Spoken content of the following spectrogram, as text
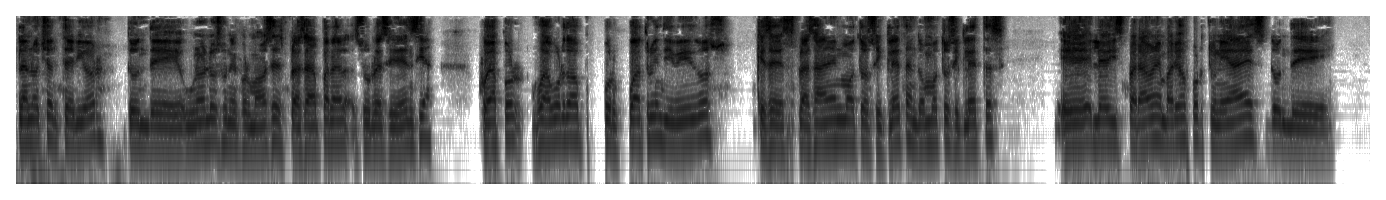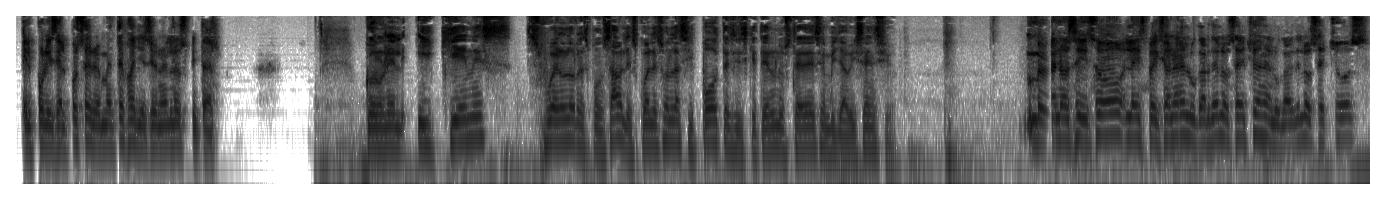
la noche anterior, donde uno de los uniformados se desplazaba para su residencia, fue, fue abordado por cuatro individuos que se desplazaban en motocicleta, en dos motocicletas. Eh, le dispararon en varias oportunidades donde el policial posteriormente falleció en el hospital. Coronel, ¿y quiénes fueron los responsables? ¿Cuáles son las hipótesis que tienen ustedes en Villavicencio? Bueno, se hizo la inspección en el lugar de los hechos. En el lugar de los hechos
